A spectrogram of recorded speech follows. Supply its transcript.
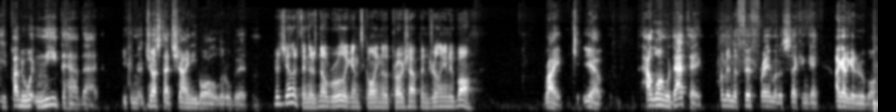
you probably wouldn't need to have that. You can adjust that shiny ball a little bit. Here's the other thing. There's no rule against going to the pro shop and drilling a new ball. Right. Yeah. How long would that take? I'm in the fifth frame of the second game. I got to get a new ball.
